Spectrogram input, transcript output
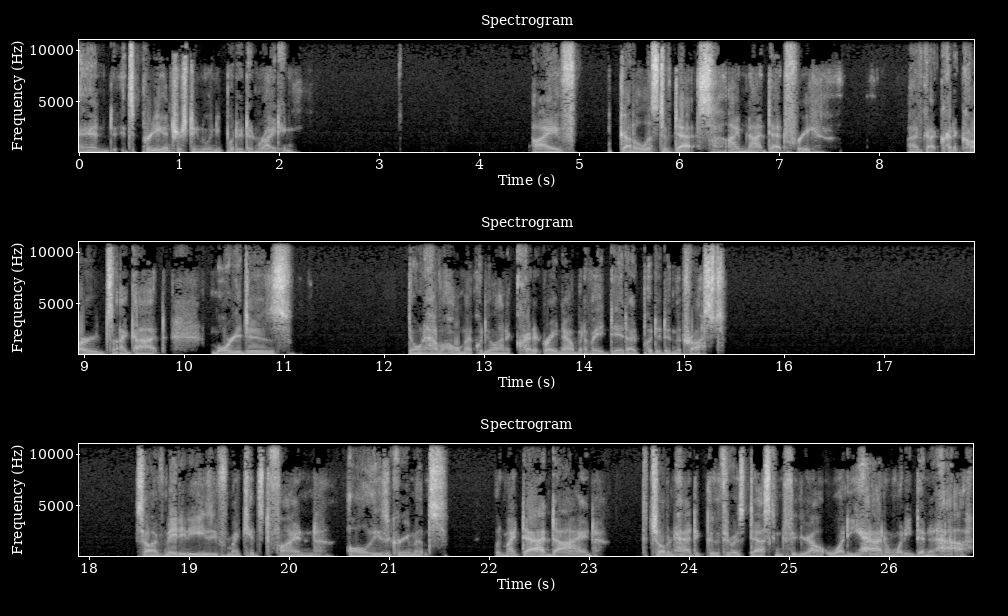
And it's pretty interesting when you put it in writing. I've got a list of debts. I'm not debt free. I've got credit cards. I got mortgages. Don't have a home equity line of credit right now, but if I did, I'd put it in the trust. So I've made it easy for my kids to find all these agreements. When my dad died, the children had to go through his desk and figure out what he had and what he didn't have.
